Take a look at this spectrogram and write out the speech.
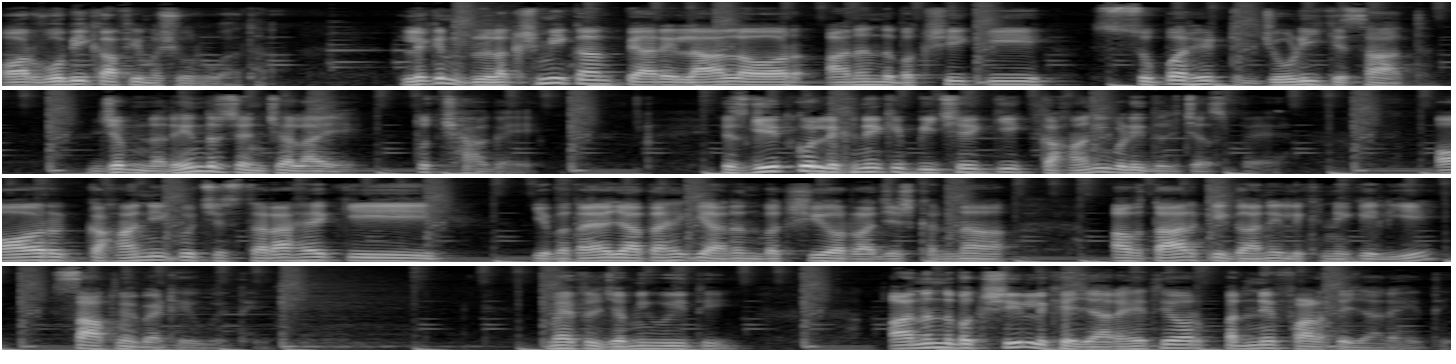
और वो भी काफ़ी मशहूर हुआ था। लेकिन लक्ष्मीकांत प्यारेलाल और आनंद बख्शी की सुपरहिट जोड़ी के साथ जब नरेंद्र चंचल आए तो छा गए। इस गीत को लिखने के पीछे की कहानी बड़ी दिलचस्प है। और कहानी कुछ इस तरह है कि यह बताया जाता है कि आनंद बख्शी और राजेश खन्ना अवतार के गाने लिखने के लिए साथ में बैठे हुए थे। महफिल जमी हुई थी। आनंद बख्शी लिखे जा रहे थे और पन्ने फाड़ते जा रहे थे।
